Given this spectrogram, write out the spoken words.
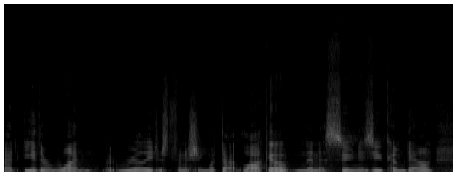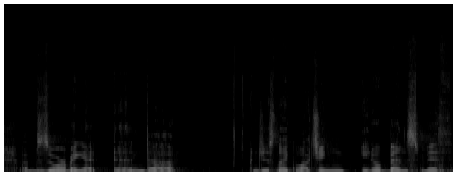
at either one but really just finishing with that lockout and then as soon as you come down absorbing it. And uh, just like watching you know Ben Smith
